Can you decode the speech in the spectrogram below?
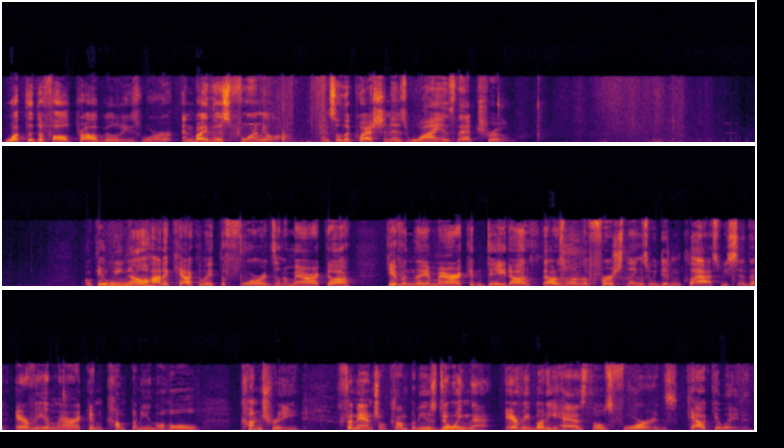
what the default probabilities were, and by this formula. And so the question is, why is that true? Okay, we know how to calculate the forwards in America given the American data. That was one of the first things we did in class. We said that every American company in the whole country, financial company, is doing that. Everybody has those forwards calculated.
